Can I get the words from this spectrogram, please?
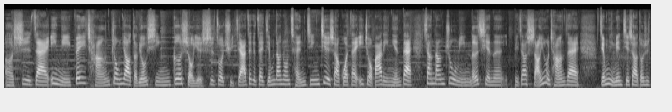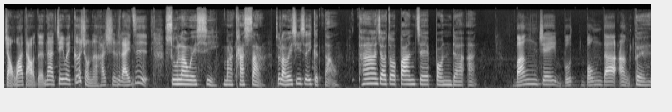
呃，是在印尼非常重要的流行歌手，也是作曲家，这个在节目当中曾经介绍过，在一九八零年代相当著名，而且呢比较少。因为我常常在节目里面介绍都是爪哇岛的，那这位歌手呢，他是来自苏拉威西马卡萨。苏拉威西是一个岛，它叫做邦杰邦达昂。邦杰布邦达昂，对，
